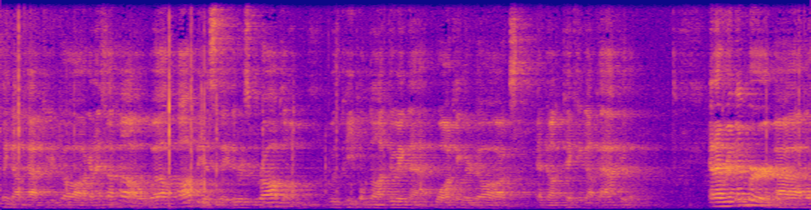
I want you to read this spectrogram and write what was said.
clean up after your dog. And I thought, oh, well, obviously there is a problem with people not doing that, walking their dogs and not picking up after them. And I remember uh, the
